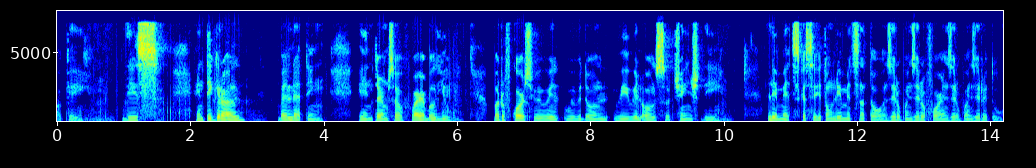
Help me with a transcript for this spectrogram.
okay. This integral by letting in terms of variable u. But of course we will we would only we will also change the limits kasi itong limits na to 0.04 and 0.02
